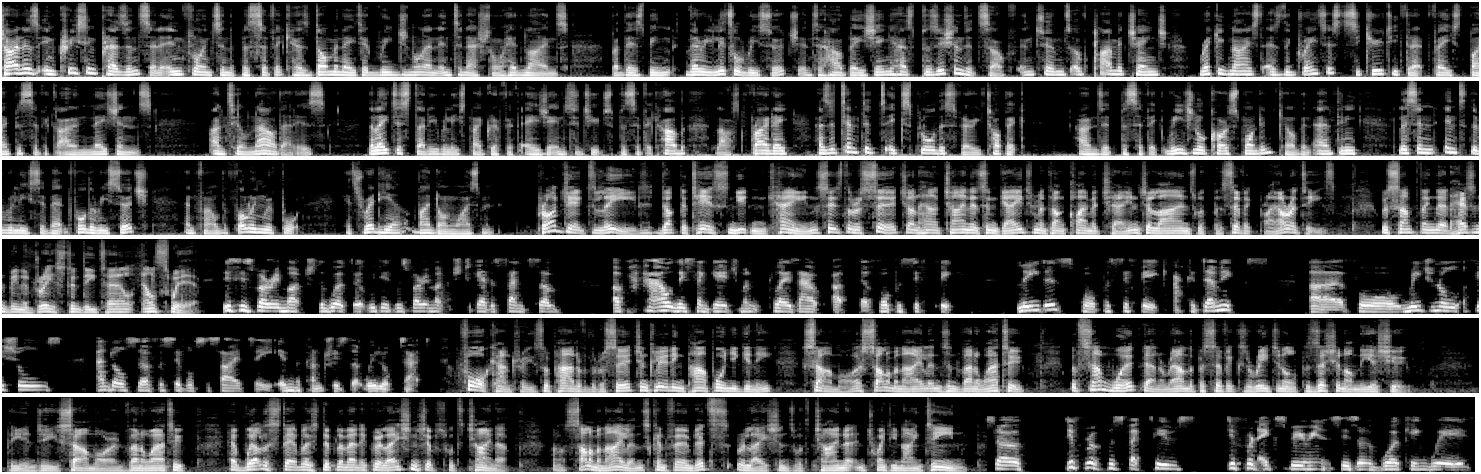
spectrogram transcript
China's increasing presence and influence in the Pacific has dominated regional and international headlines, but there's been very little research into how Beijing has positioned itself in terms of climate change, recognized as the greatest security threat faced by Pacific Island nations. Until now, that is. The latest study released by Griffith Asia Institute's Pacific Hub last Friday has attempted to explore this very topic. RNZ Pacific regional correspondent Kelvin Anthony listened into the release event for the research and filed the following report. It's read here by Don Wiseman. Project lead Dr. Tess Newton Cain says the research on how China's engagement on climate change aligns with Pacific priorities was something that hasn't been addressed in detail elsewhere. This is very much the work that we did was very much to get a sense of of how this engagement plays out at, for Pacific leaders, for Pacific academics, uh, for regional officials, and also for civil society in the countries that we looked at. Four countries were part of the research, including Papua New Guinea, Samoa, Solomon Islands, and Vanuatu, with some work done around the Pacific's regional position on the issue. PNG, Samoa, and Vanuatu have well established diplomatic relationships with China. While Solomon Islands confirmed its relations with China in 2019. So, different perspectives, different experiences of working with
